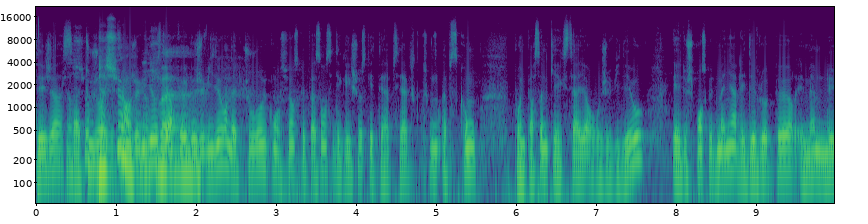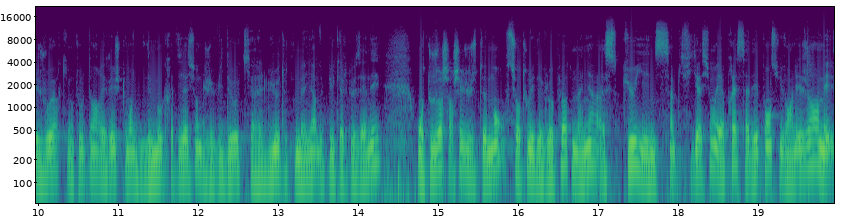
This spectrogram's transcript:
Déjà, Bien ça a sûr. toujours existé en jeu vidéo, c'est-à-dire Bah, que le jeu vidéo, on a toujours eu conscience que de toute façon c'était quelque chose qui était assez abscon, abscon pour une personne qui est extérieure au jeu vidéo. Et je pense que de manière, les développeurs et même les joueurs qui ont tout le temps rêvé justement d'une démocratisation du jeu vidéo qui a lieu de toute manière depuis quelques années, ont toujours cherché justement, surtout les développeurs, de manière à ce qu'il y ait une simplification. Et après, ça dépend suivant les gens. Mais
